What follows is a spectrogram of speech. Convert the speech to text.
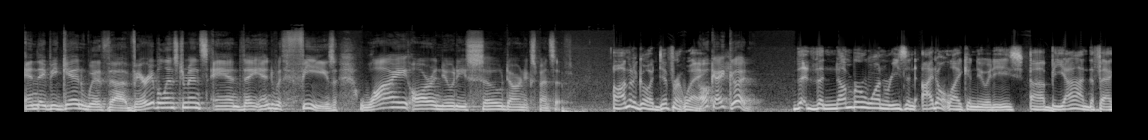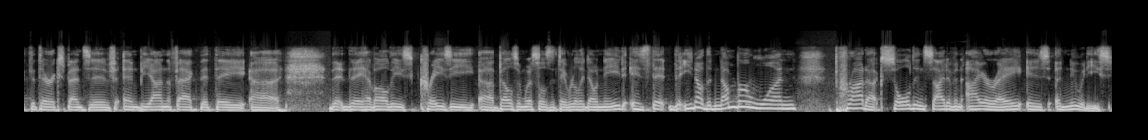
and they begin with uh, variable instruments and they end with fees. Why are annuities so darn expensive? Oh, I'm going to go a different way. Okay, good. The, the number one reason I don't like annuities, uh, beyond the fact that they're expensive and beyond the fact that they uh, that they have all these crazy uh, bells and whistles that they really don't need, is that the, you know the number one product sold inside of an IRA is annuities,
